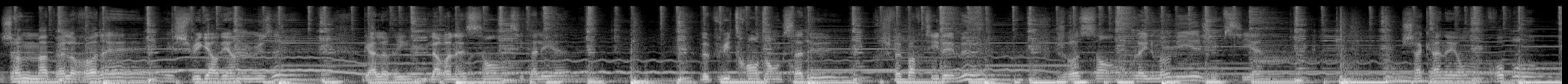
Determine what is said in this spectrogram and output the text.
Je m'appelle René, je suis gardien de musée, galerie de la Renaissance italienne. Depuis 30 ans que ça dure, je fais partie des murs, je ressemble à une momie égyptienne. Chaque année on me propose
